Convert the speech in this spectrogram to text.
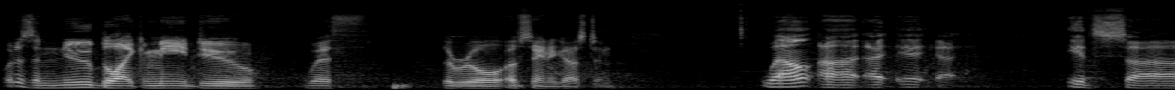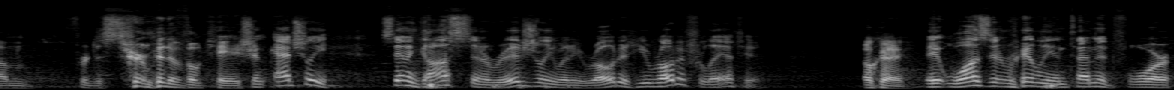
what does a noob like me do with the rule of Saint Augustine? Well, uh, it's um, for discernment of vocation. Actually, St. Augustine originally, when he wrote it, he wrote it for laity. Okay. It wasn't really intended for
